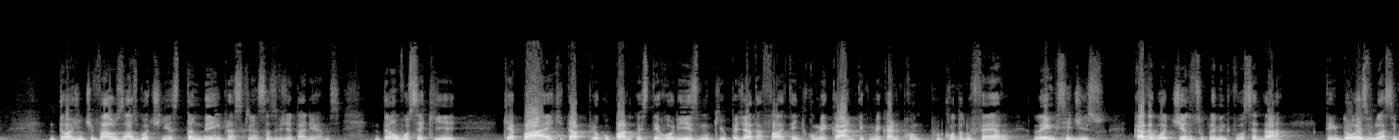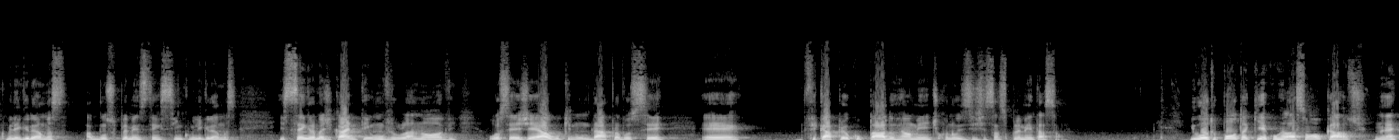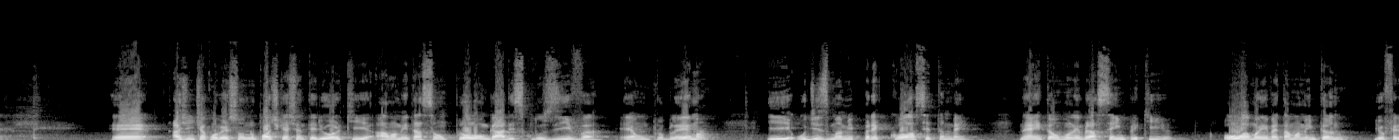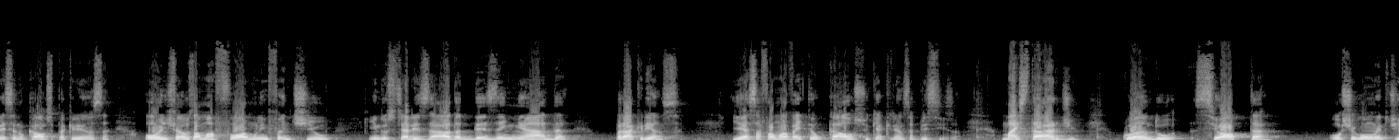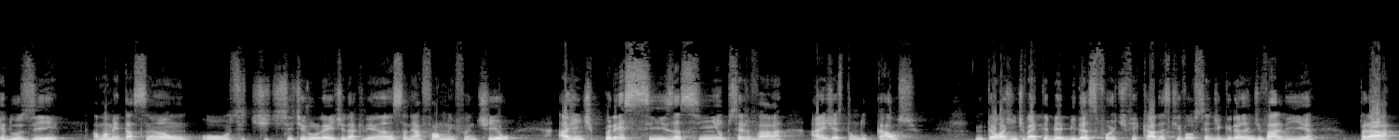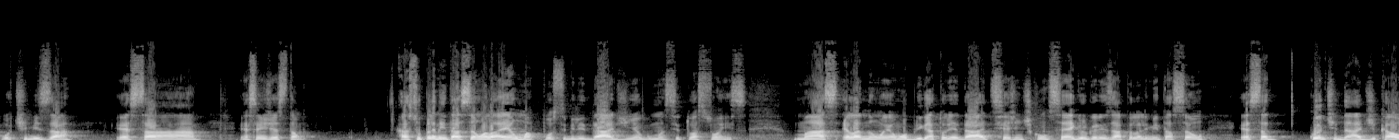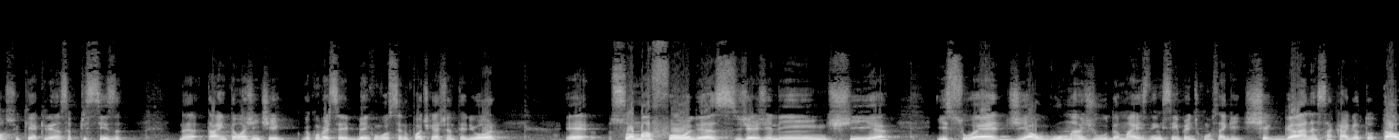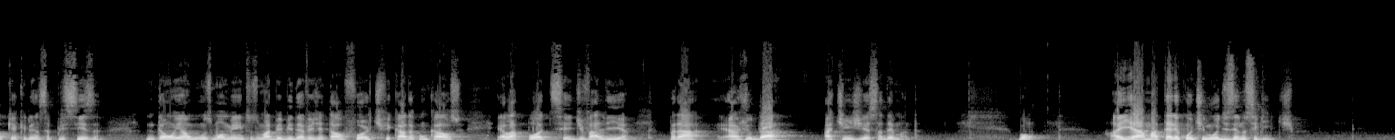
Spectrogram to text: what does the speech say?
Então a gente vai usar as gotinhas também para as crianças vegetarianas. Então você que, que é pai, que está preocupado com esse terrorismo, que o pediatra fala que tem que comer carne, tem que comer carne por, por conta do ferro, lembre-se disso. Cada gotinha do suplemento que você dá tem 2,5 miligramas, alguns suplementos têm 5 miligramas, e 100 gramas de carne tem 1,9. Ou seja, é algo que não dá para você é, ficar preocupado realmente quando existe essa suplementação. E o outro ponto aqui é com relação ao cálcio, né? É, a gente já conversou no podcast anterior que a amamentação prolongada exclusiva é um problema e o desmame precoce também. Né? Então vamos lembrar sempre que ou a mãe vai estar amamentando e oferecendo cálcio para a criança, ou a gente vai usar uma fórmula infantil industrializada, desenhada para a criança. E essa fórmula vai ter o cálcio que a criança precisa. Mais tarde, quando se opta ou chegou o momento de reduzir amamentação ou se, se tira o leite da criança, né, a fórmula infantil, a gente precisa sim observar a ingestão do cálcio. Então a gente vai ter bebidas fortificadas que vão ser de grande valia para otimizar essa, essa ingestão. A suplementação ela é uma possibilidade em algumas situações, mas ela não é uma obrigatoriedade se a gente consegue organizar pela alimentação essa quantidade de cálcio que a criança precisa. Né? Tá? Então a gente, eu conversei bem com você no podcast anterior, é, somar folhas, gergelim, chia, isso é de alguma ajuda, mas nem sempre a gente consegue chegar nessa carga total que a criança precisa. Então, em alguns momentos, uma bebida vegetal fortificada com cálcio, ela pode ser de valia para ajudar a atingir essa demanda. Bom, aí a matéria continua dizendo o seguinte:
